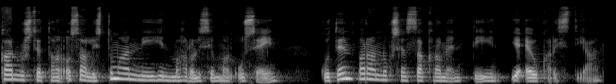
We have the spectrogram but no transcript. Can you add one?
kannustetaan osallistumaan niihin mahdollisimman usein – kuten parannuksen sakramenttiin ja eukaristiaan.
